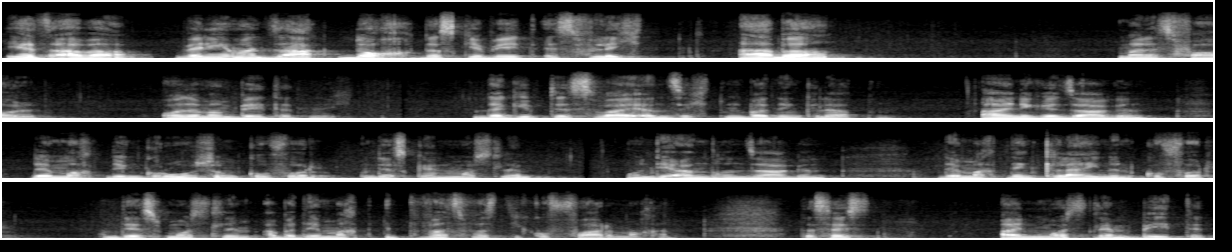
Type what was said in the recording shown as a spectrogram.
Jetzt aber, wenn jemand sagt, doch, das Gebet ist Pflicht, aber man ist faul oder man betet nicht. Da gibt es zwei Ansichten bei den Gelehrten. Einige sagen, der macht den großen Kuffer und der ist kein Muslim. Und die anderen sagen, der macht den kleinen Kuffer und der ist Muslim, aber der macht etwas, was die Kuffar machen. Das heißt, ein Muslim betet,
